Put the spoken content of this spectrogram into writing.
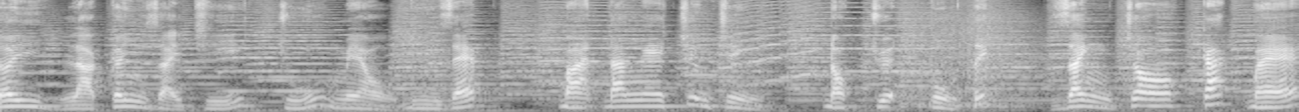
Đây là kênh giải trí Chú Mèo Đi Dép. Bạn đang nghe chương trình đọc truyện cổ tích dành cho các bé.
